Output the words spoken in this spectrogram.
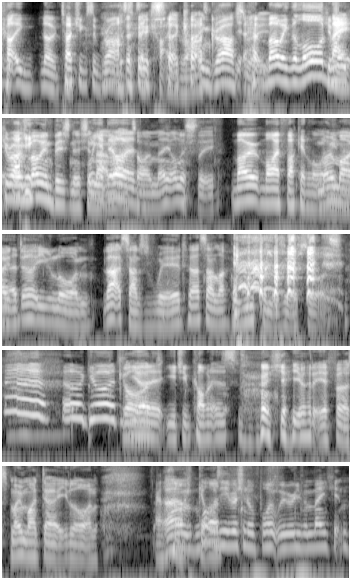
cutting, no, touching some grass. I said Exactly, cutting grass. cutting grass, Yeah, mate. mowing the lawn, You can mate. make your own Fucking mowing business in that you amount of time, mate. Honestly, mow my fucking lawn. mow my nerd. dirty lawn. That sounds weird. That sounds like a euphemism of sorts. oh god. God. You heard it, YouTube commenters. yeah, you heard it here first. Mow my dirty lawn. Oh Um, what was the original point we were even making?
